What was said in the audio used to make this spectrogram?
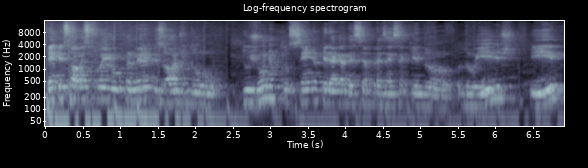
Bem, pessoal, esse foi o primeiro episódio do, do Júnior pro Sênior. Queria agradecer a presença aqui do, do Willis. E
